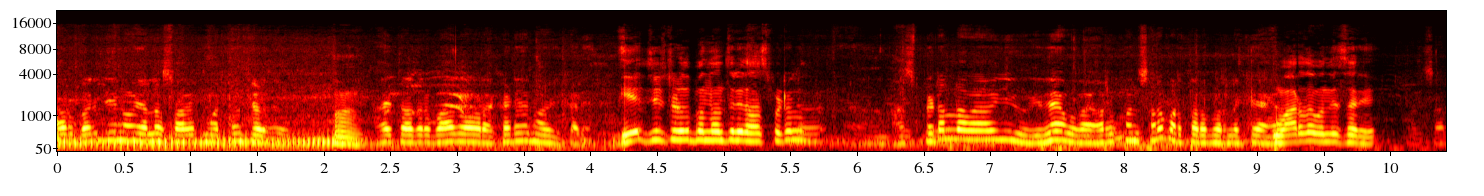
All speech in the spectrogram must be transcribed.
ಅವ್ರು ಬರ್ಲಿ ನಾವು ಎಲ್ಲ ಸ್ವಾಗತ ಮಾಡ್ತೀವಿ ಅಂತ ಹೇಳಿದೆವು ಹಾಂ. ಆಯ್ತು ಅದ್ರ ಬಾದ ಅವ್ರ ಆ ಕಡೆ ನಾವು ಈ ಕಡೆ. ಏಜ್ ಎಷ್ಟು ಹಿಡಿದು ಬಂದಂತ್ರಿ ಇದು ಹಾಸ್ಪಿಟಲ್ ಹಾಸ್ಪಿಟಲ್ ಇದೆ ವಾರಕ್ಕೊಂದು ಸಲ ಬರ್ತಾರೆ ಬರ್ಲಿಕ್ಕೆ. ವಾರದ ಒಂದೇ ಸರಿ? ಒಂದು ಸಲ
